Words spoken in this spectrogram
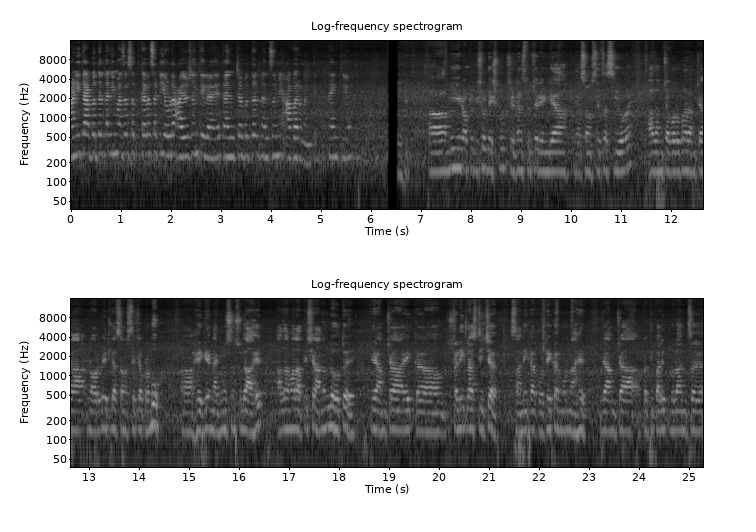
आणि त्याबद्दल त्यांनी माझ्या सत्कारासाठी एवढं आयोजन केलं आहे. त्यांच्याबद्दल त्यांचं मी आभार मानते. थँक्यू मी doctor Kishor Deshmukh children's future India या संस्थेचा सी ओ आहे. आज आमच्याबरोबर आमच्या नॉर्वे इथल्या संस्थेच्या प्रमुख हेगे मॅग्नुसन सुद्धा आहेत आज आम्हाला अतिशय आनंद होतो आहे की आमच्या एक study class teacher Sanika Kothekar म्हणून आहेत जे आमच्या प्रतिपालित मुलांचं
